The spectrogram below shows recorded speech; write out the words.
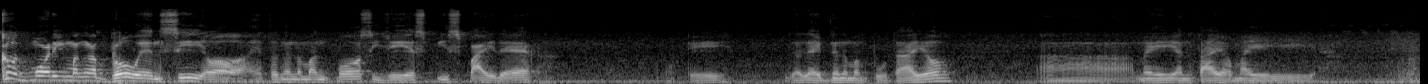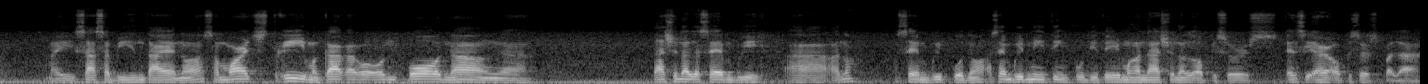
Good morning mga bro and see. Oh, ito na naman po si JSP Spider. Okay. Galive na naman po tayo. Ah, may ano tayo, may may sasabihin tayo no. Sa March 3 magkakaroon po ng ah, National Assembly. Ah, ano? Assembly po no. Assembly meeting po dito yung mga national officers, NCR officers pala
